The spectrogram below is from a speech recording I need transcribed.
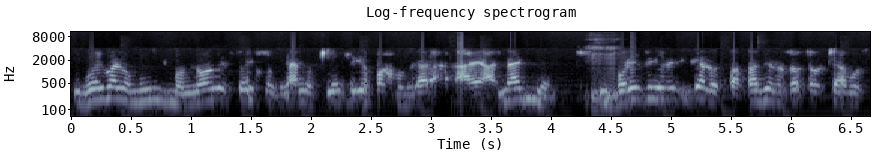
Y vuelvo a lo mismo, no estoy juzgando, ¿quién soy yo para juzgar a, a- a nadie? Y por eso yo le dije a los papás de los otros chavos,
